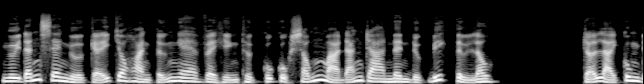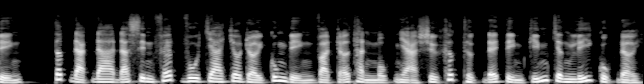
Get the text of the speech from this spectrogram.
Người đánh xe ngựa kể cho hoàng tử nghe về hiện thực của cuộc sống mà đáng ra nên được biết từ lâu. Trở lại cung điện, Tất Đạt Đa đã xin phép vua cha cho rời cung điện và trở thành một nhà sư khất thực để tìm kiếm chân lý cuộc đời.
